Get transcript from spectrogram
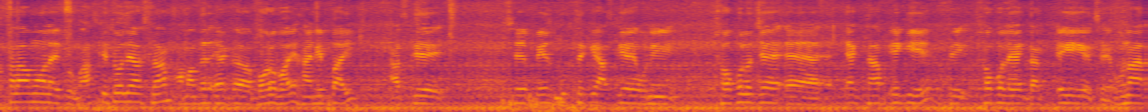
আসসালামু আলাইকুম। আজকে চলে আসলাম আমাদের এক বড় ভাই, হানিফ ভাই। আজকে সে ফেসবুক থেকে আজকে উনি সফল হচ্ছে এক ধাপ এগিয়ে, সেই সফলে এক ধাপ এগিয়ে গেছে। ওনার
